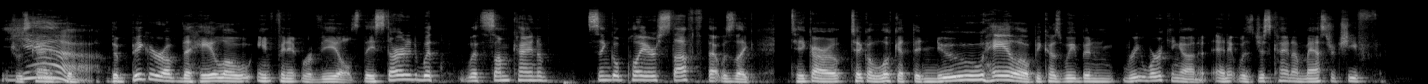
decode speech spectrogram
Which was yeah. kind of the, the bigger of the Halo Infinite reveals. They started with with some kind of single player stuff that was like take our take a look at the new Halo because we've been reworking on it, and it was just kind of Master Chief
